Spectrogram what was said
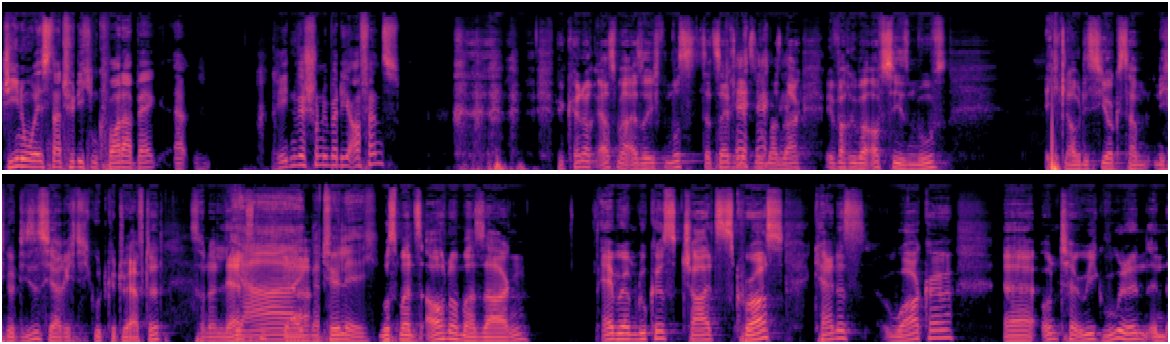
Gino ist natürlich ein Quarterback. Äh, reden wir schon über die Offense? Wir können auch erstmal, also ich muss tatsächlich jetzt nochmal sagen, einfach über Off-Season-Moves. Ich glaube, die Seahawks haben nicht nur dieses Jahr richtig gut gedraftet, sondern letztes ja, Jahr natürlich. muss man es auch nochmal sagen. Abraham Lucas, Charles Cross, Kenneth Walker äh, und Tariq Woolen in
